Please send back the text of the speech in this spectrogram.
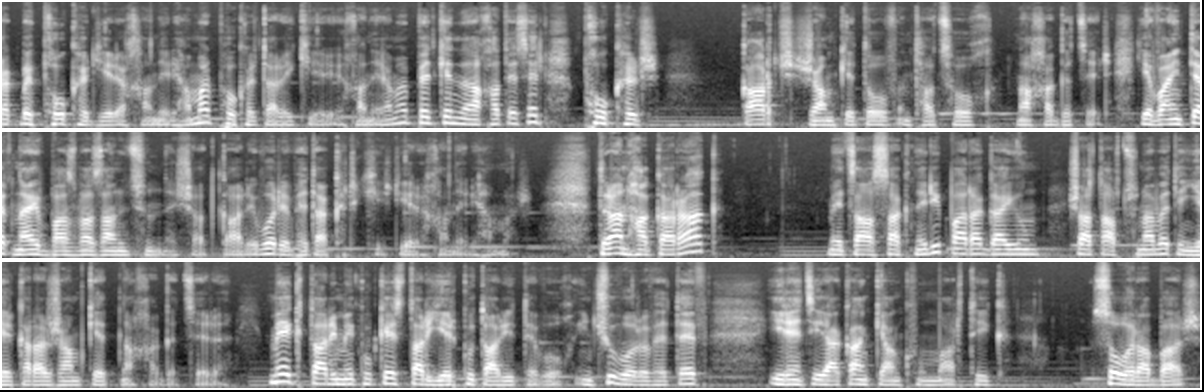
շակբե փոքր երեխաների համար փոքր տարեկի երեխաների համար պետք է նախատեսել փոքր կարճ ժամկետով ընթացող նախագծեր եւ այնտեղ նաեւ բազմազանությունն է շատ կարեւոր եւ հետաքրքիր երեխաների համար դրան հակառակ մեծահասակների պարագայում շատ արդյունավետ են երկարաժամկետ նախագծերը 1 տարի 1.5 տարի 2 տարի տևող ինչու որովհետեւ իրենց իրական կյանքում մարդիկ սովորաբար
